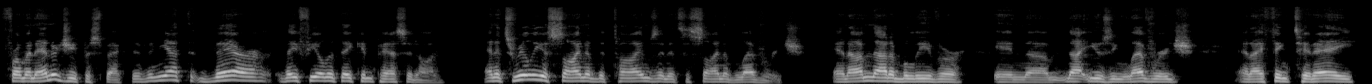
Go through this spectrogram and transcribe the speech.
from an energy perspective, and yet there they feel that they can pass it on. And it's really a sign of the times and it's a sign of leverage. And I'm not a believer in um, not using leverage. And I think today,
